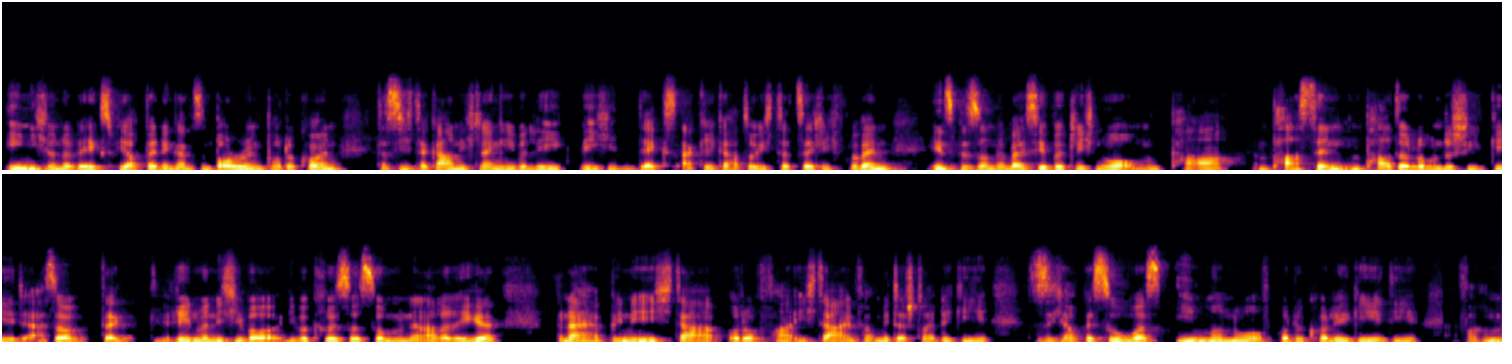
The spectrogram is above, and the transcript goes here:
ähnlich unterwegs wie auch bei den ganzen Borrowing-Protokollen, dass ich da gar nicht lange überlege, welchen DEX-Aggregator ich tatsächlich verwende. Insbesondere, weil es hier wirklich nur um ein paar, ein paar Cent, ein paar Dollar Unterschied geht. Also da reden wir nicht über, über größere Summen in aller Regel. Von daher bin ich da oder fahre ich da einfach mit der Strategie, dass ich auch bei sowas immer nur auf Protokolle gehe, die einfach im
